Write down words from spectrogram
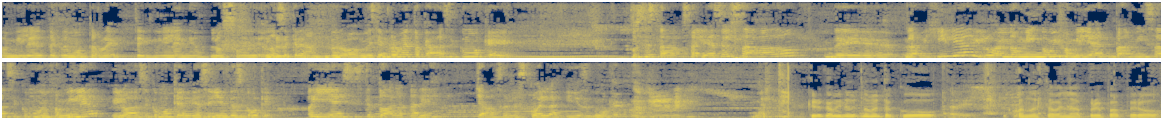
Familia del Tec de Monterrey, Tec Milenio, los odio, no se crean, pero a mí siempre me tocaba así como que, pues está, salías el sábado de la vigilia y luego el domingo mi familia va a misa así como en familia y luego así como que al día siguiente así como que, oye, ya hiciste toda la tarea, ya vas a la escuela y yo así como que, muerte. Creo que a mí no, no me tocó cuando estaba en la prepa, pero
